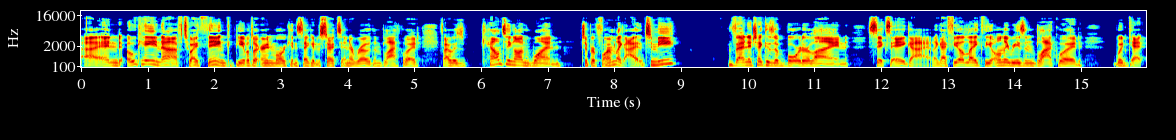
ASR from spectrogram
Uh, and okay enough to, I think, be able to earn more consecutive starts in a row than Blackwood. If I was counting on one to perform, like I, to me, Vanecek is a borderline 6A guy. Like I feel like the only reason Blackwood would get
